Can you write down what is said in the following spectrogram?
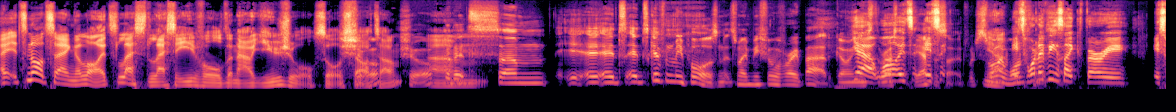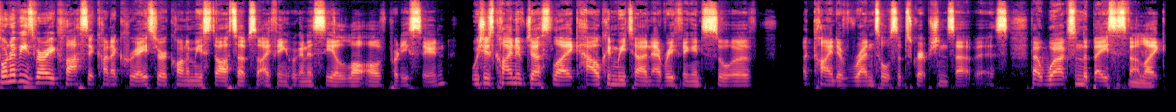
it's not saying a lot. It's less less evil than our usual sort of Sure, startup. sure, Um, but it's um, it, it's it's given me pause and it's made me feel very bad going Yeah, into the well, rest of the it's- it's- episode, which is yeah. what I want. it's one of these thing. like very it's one of these very classic kind of creator economy startups that I think we're going to see a lot of pretty soon, which is kind of just like how can we turn everything into sort of a kind of rental subscription service that works on the basis that Hmm. like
